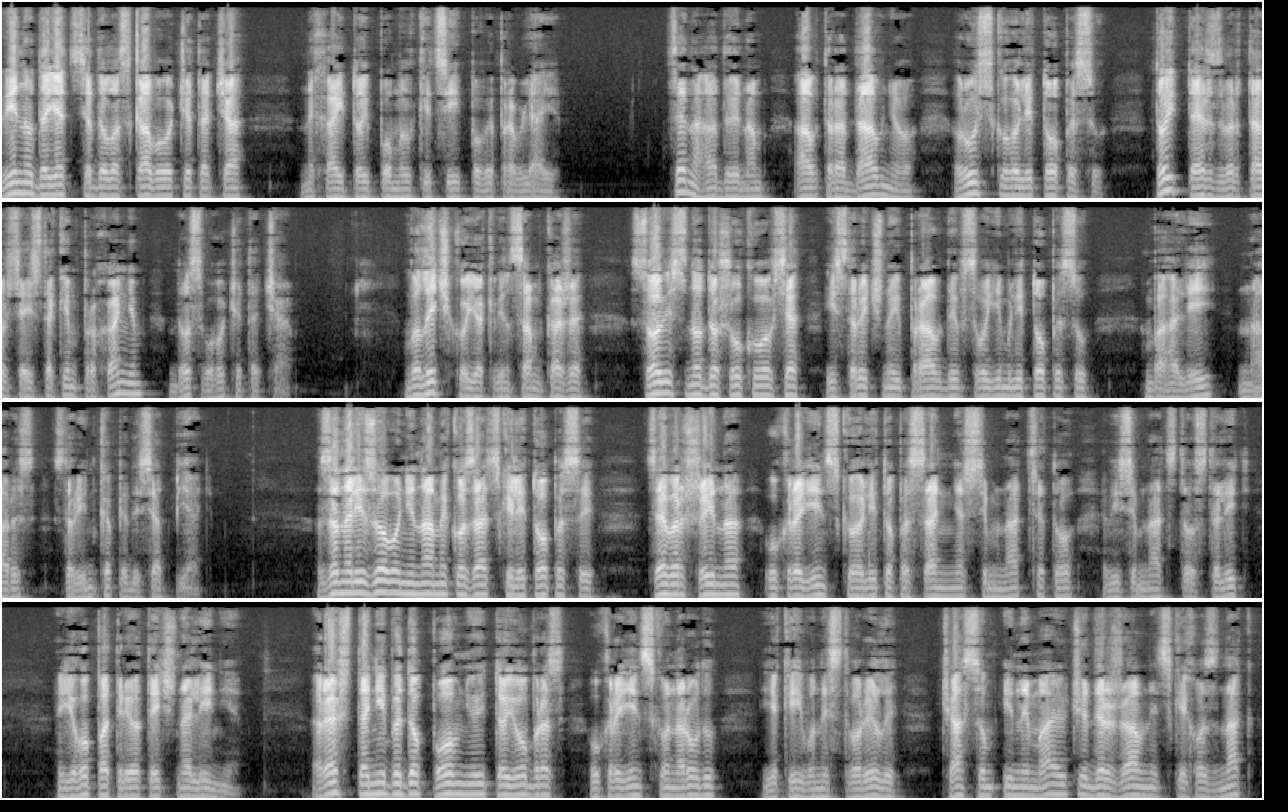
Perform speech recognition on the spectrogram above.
Він удається до ласкавого читача, нехай той помилки ці повиправляє. Це нагадує нам автора давнього руського літопису. Той теж звертався із таким проханням до свого читача. Величко, як він сам каже, совісно дошукувався історичної правди в своїм літопису Багалій, нарис, сторінка 55. Заналізовані нами козацькі літописи це вершина українського літописання 17-18 століть, його патріотична лінія. Решта ніби доповнюють той образ українського народу, який вони створили, часом і не маючи державницьких ознак,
